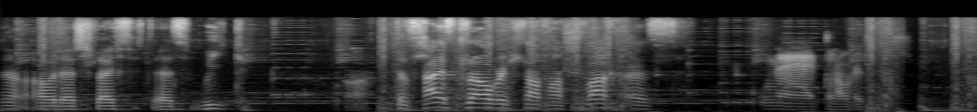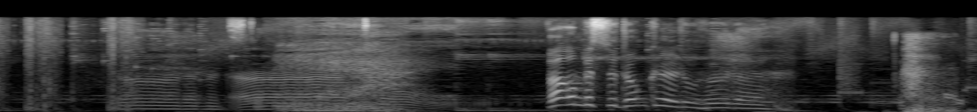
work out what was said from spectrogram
Ja, aber der ist schlecht, der ist weak. Das heißt, glaube ich, dass er schwach ist. Nee, glaube ich nicht. So, dann. Ähm, Warum bist du dunkel, du Höhle?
